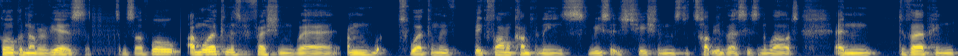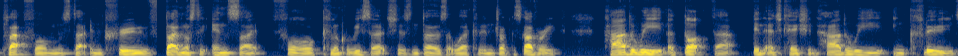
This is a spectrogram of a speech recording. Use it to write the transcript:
for a good number of years. To myself, well, I'm working in this profession where I'm working with big pharma companies, research institutions, the top universities in the world, and developing platforms that improve diagnostic insight for clinical researchers and those that work in drug discovery. How do we adopt that in education? How do we include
